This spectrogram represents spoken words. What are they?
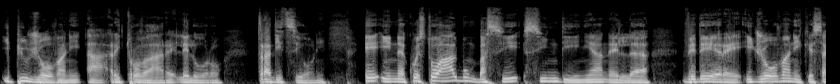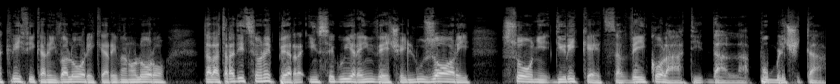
i più giovani a ritrovare le loro tradizioni. E in questo album Bassi si indigna nel vedere i giovani che sacrificano i valori che arrivano loro dalla tradizione per inseguire invece illusori sogni di ricchezza veicolati dalla pubblicità.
